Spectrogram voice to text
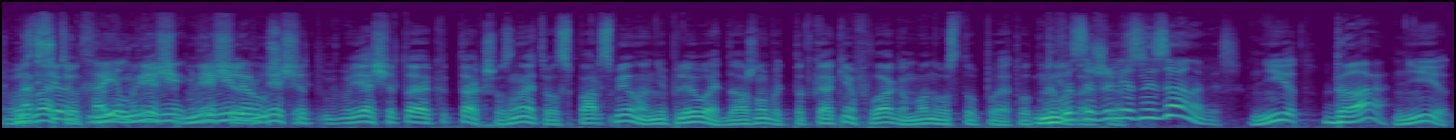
Вы на знаете, НХЛ вот мне, греми, мне, гремели мне, русские. Мне, я считаю так, что, знаете, вот спортсмену не плевать должно быть, под каким флагом он выступает. Вот да вы за железный занавес. Нет. Да. Нет.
